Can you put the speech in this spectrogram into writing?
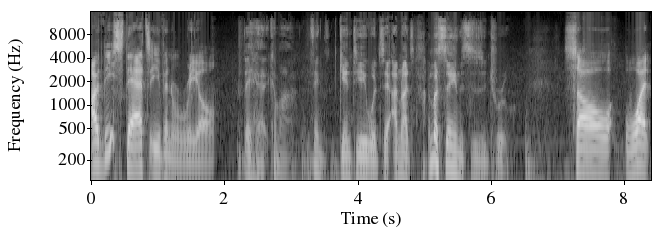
are these stats even real? They had. Come on. You think Ginty would say? I'm not. I'm not saying this isn't true. So what?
